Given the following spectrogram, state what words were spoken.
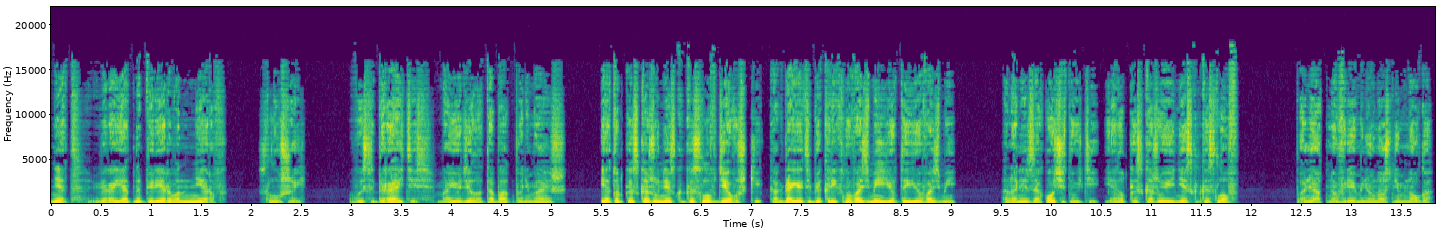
«Нет, вероятно, перерван нерв. Слушай, вы собираетесь, мое дело табак, понимаешь? Я только скажу несколько слов девушке. Когда я тебе крикну «возьми ее», ты ее возьми. Она не захочет уйти, я только скажу ей несколько слов». «Понятно, времени у нас немного»,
